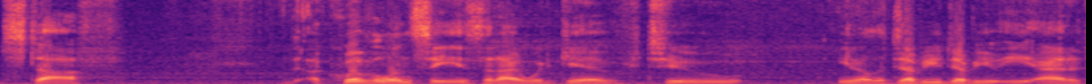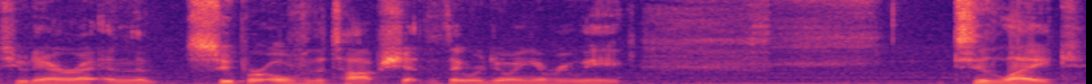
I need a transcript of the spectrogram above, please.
stuff, equivalencies that I would give to, you know, the WWE attitude era and the super over the top shit that they were doing every week to like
